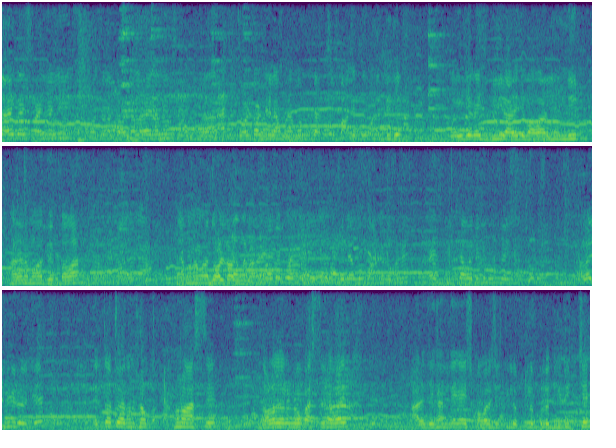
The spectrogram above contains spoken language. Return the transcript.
যাই গাইস ফাইনালি সবার জল ঢালা এখন, যাচ্ছি বাঘের দোকানের দিকে। তো এই জায়গায় ভিড়, আর এই যে বাবার মন্দির, হারার মহাদেব বাবা। এখন আমরা জল টল কিন্তু ভালোই ভিড় হয়েছে। দেখতে পাচ্ছ, এখন সব এখনও আসছে। দলা দলে লোক আসছে সবাই। আর যেখান থেকে কপালে সেই তিলক টিলকগুলো দিয়ে দিচ্ছেন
